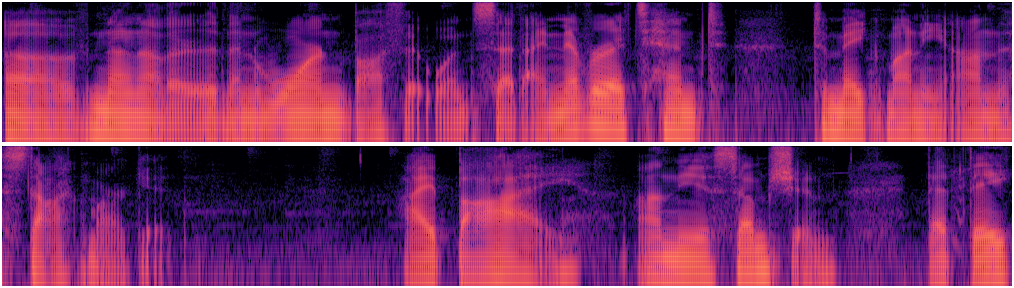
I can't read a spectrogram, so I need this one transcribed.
of none other than Warren Buffett once said, I never attempt to make money on the stock market. I buy on the assumption that they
